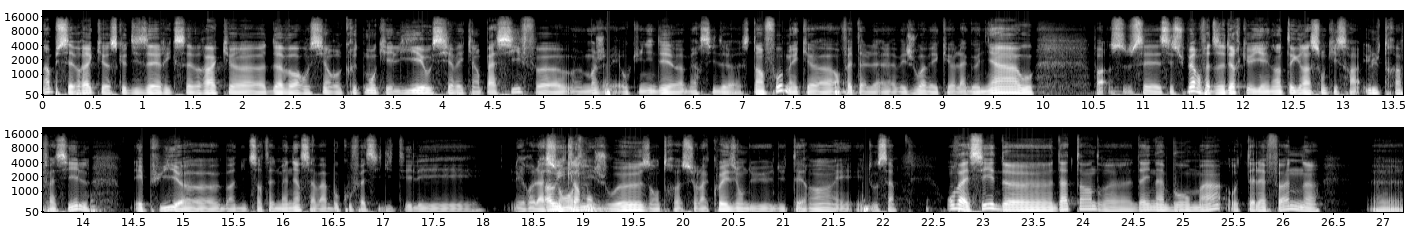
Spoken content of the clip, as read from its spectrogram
Non, puis c'est vrai que ce que disait Eric Sévrac, euh, d'avoir aussi un recrutement qui est lié aussi avec un passif, euh, moi j'avais aucune idée, euh, merci de cette info, mais qu'en fait elle, elle avait joué avec euh, Lagonia. Ou... Enfin, c'est super, en fait, c'est-à-dire qu'il y a une intégration qui sera ultra facile, et puis euh, bah, d'une certaine manière ça va beaucoup faciliter les, les relations entre clairement. les joueuses, entre, sur la cohésion du, du terrain et, et tout ça. On va essayer d'atteindre euh, Daina Bourma au téléphone. Euh,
